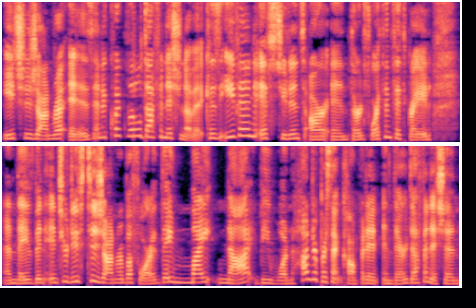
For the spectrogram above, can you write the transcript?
each genre is and a quick little definition of it. Because even if students are in third fourth and fifth grade and they've been introduced to genre before they might not be 100% confident in their definition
